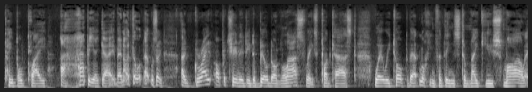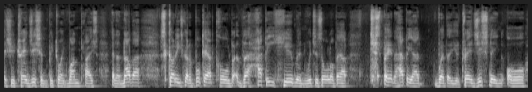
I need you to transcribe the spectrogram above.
people play a happier game. And I thought that was a, a great opportunity to build on last week's podcast, where we talked about looking for things to make you smile as you transition between one place and another. Scotty's got a book out called The Happy Human, which is all about just being happy at whether you're transitioning or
